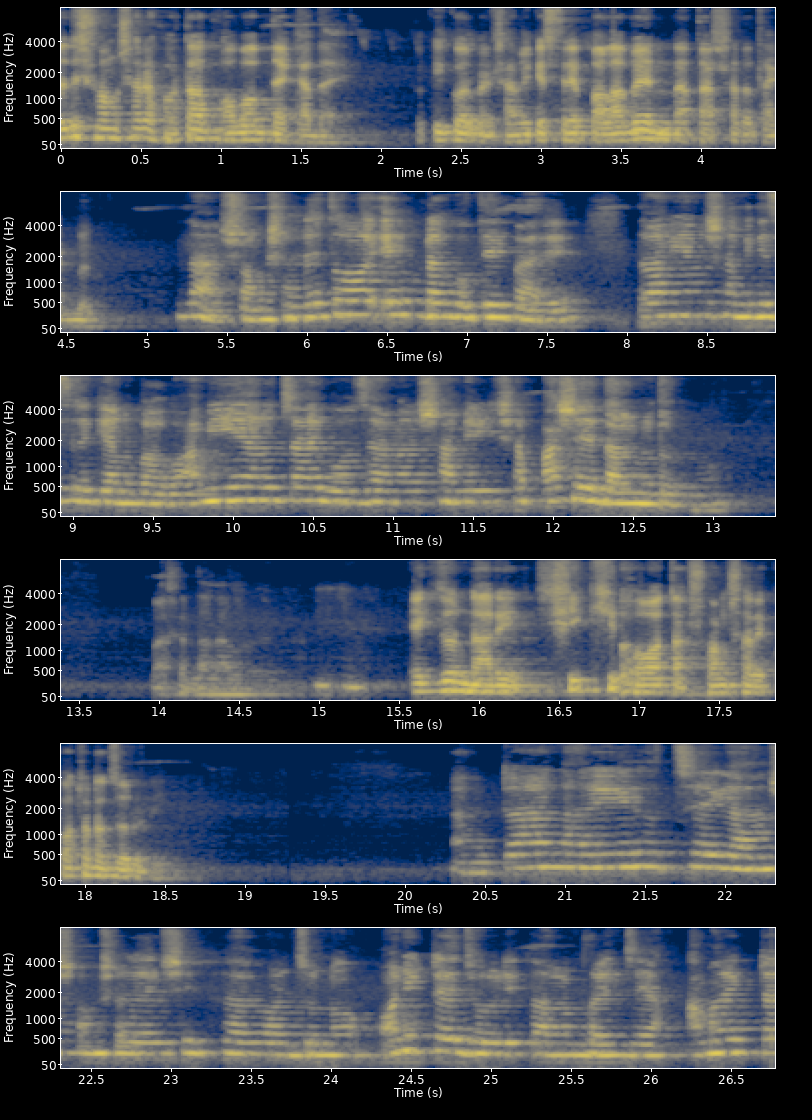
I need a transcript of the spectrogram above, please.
যদি সংসারে হঠাৎ অভাব দেখা দেয় তো কি করবেন? স্বামীকে ছেড়ে পালাবেন না তার সাথে থাকবেন? না সংসারে তো এরকমটা হতেই পারে। তো আমি আমার স্বামীকে ছেড়ে কেন পাবো? আমি আরও চাইব যে আমার স্বামীর পাশে দাঁড়ানোর জন্য। দাদা বলবেন। একজন নারীর শিক্ষিত হওয়াটা সংসারে কতটা জরুরি? একটা নারীর হচ্ছে গিয়া সংসারে শিক্ষা হওয়ার জন্য অনেকটাই জরুরি। কারণ ধরেন যে আমার একটা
